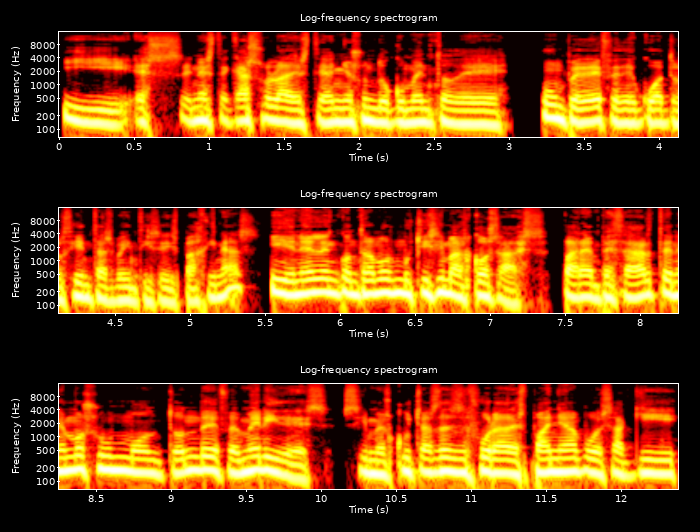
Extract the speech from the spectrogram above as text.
y es en este caso la de este año es un documento de un PDF de 426 páginas y en él encontramos muchísimas cosas. Para empezar, tenemos un montón de efemérides. Si me escuchas desde fuera de España, pues aquí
